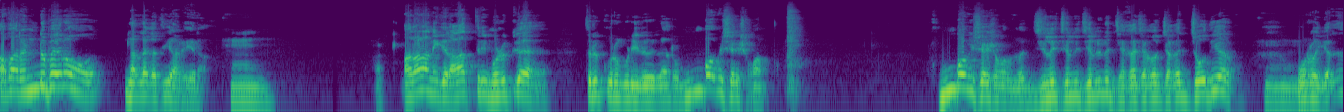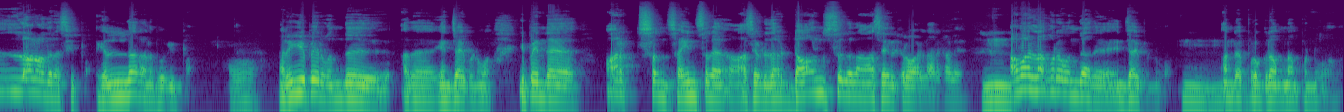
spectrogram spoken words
அவ ரெண்டு பேரும் நல்ல கதி அடையிறான். அதனால அன்னைக்கு ராத்திரி முழுக்க திருக்குறுங்குடியில ரொம்ப விசேஷமா இருக்கும். ரொம்ப விசேஷமா இருக்கும். ஜிலு ஜிலு ஜிலுன்னு ஜெக ஜக ஜெகஜோதியா இருக்கும். ஊர்ல எல்லாரும் அதை ரசிப்பான் எல்லாரும் அனுபவிப்பான் நிறைய பேர் வந்து அதை என்ஜாய் பண்ணுவான் இப்போ இந்த ஆர்ட்ஸ் அண்ட் சயின்ஸில் ஆசை விடுதா டான்ஸ்லலாம் ஆசை இருக்கிறவாள்லாம் இருக்காளே அவள்லாம் கூட வந்து அதை என்ஜாய் பண்ணுவான் அந்த ப்ரோக்ராம்லாம் பண்ணுவாங்க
